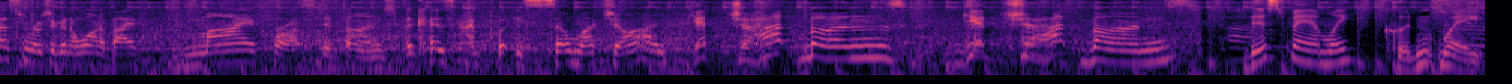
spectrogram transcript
Customers are going to want to buy my frosted buns because I'm putting so much on. Get your hot buns. Get your hot buns. This family couldn't wait.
